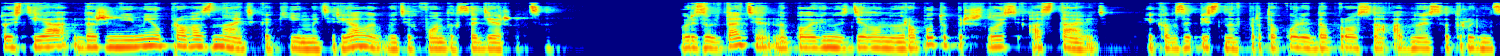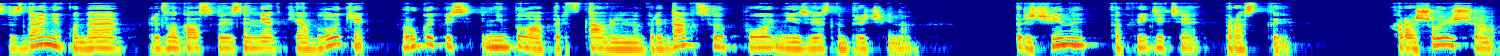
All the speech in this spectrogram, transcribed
То есть я даже не имею права знать, какие материалы в этих фондах содержатся. В результате наполовину сделанную работу пришлось оставить. И как записано в протоколе допроса одной из сотрудниц издания, куда я предлагал свои заметки о блоке, Рукопись не была представлена в редакцию по неизвестным причинам. Причины, как видите, просты. Хорошо еще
